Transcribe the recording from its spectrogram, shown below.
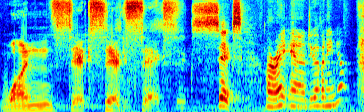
1666. Six. All right, and do you have an email?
